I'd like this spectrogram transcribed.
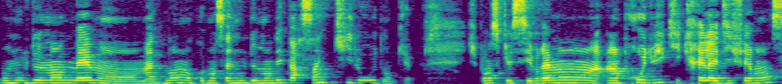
on nous le demande même en, maintenant, on commence à nous le demander par 5 kilos. Donc, je pense que c'est vraiment un produit qui crée la différence.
